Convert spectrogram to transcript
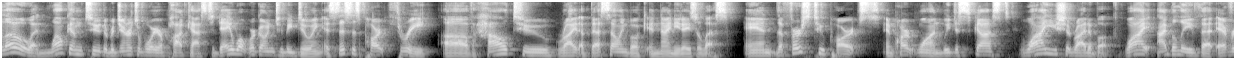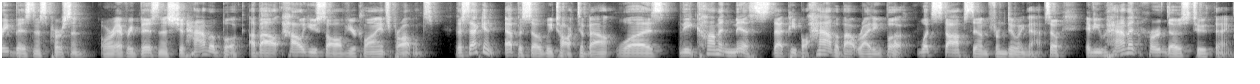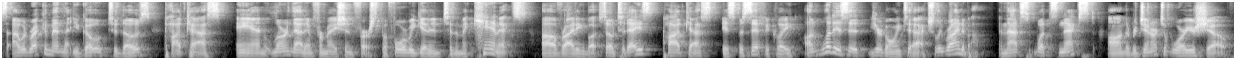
Hello, and welcome to the Regenerative Warrior podcast. Today, what we're going to be doing is this is part three of how to write a best selling book in 90 days or less. And the first two parts, in part one, we discussed why you should write a book. Why I believe that every business person or every business should have a book about how you solve your clients' problems. The second episode we talked about was the common myths that people have about writing book. What stops them from doing that? So if you haven't heard those two things, I would recommend that you go to those podcasts and learn that information first before we get into the mechanics of writing a book. So today's podcast is specifically on what is it you're going to actually write about. And that's what's next on the Regenerative Warrior Show.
